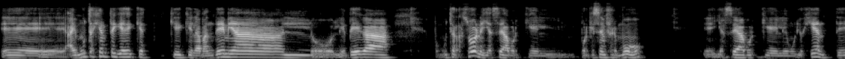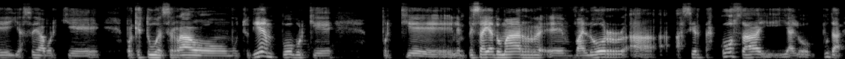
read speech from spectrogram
Eh, hay mucha gente que, la pandemia le pega por muchas razones, ya sea porque, porque se enfermó, eh, ya sea porque le murió gente, ya sea porque, porque estuvo encerrado mucho tiempo, porque porque le empezáis a tomar eh, valor a, ciertas cosas y, a lo, puta,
